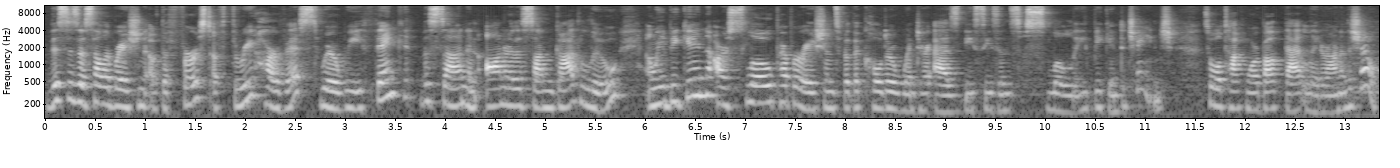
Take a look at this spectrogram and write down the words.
This is a celebration of the first of three harvests where we thank the sun and honor the sun god Lugh, and we begin our slow preparations for the colder winter as the seasons slowly begin to change. So we'll talk more about that later on in the show.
